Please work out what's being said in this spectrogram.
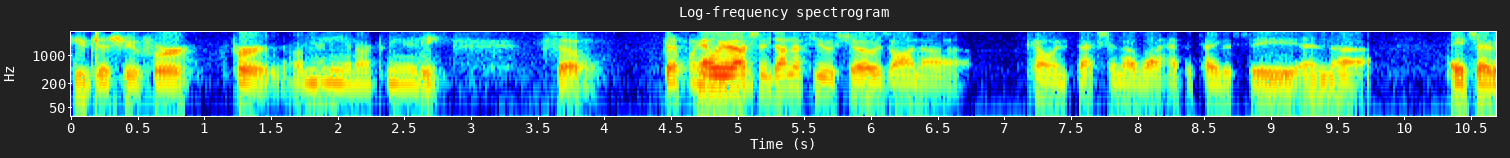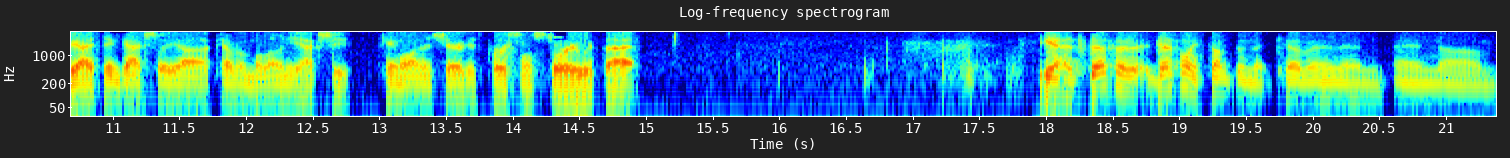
huge issue for for uh, many in our community. So definitely. Yeah, we've actually done a few shows on uh, co-infection of uh, hepatitis C and uh, HIV. I think actually uh, Kevin Maloney actually came on and shared his personal story with that. Yeah, it's definitely definitely something that Kevin and and um,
